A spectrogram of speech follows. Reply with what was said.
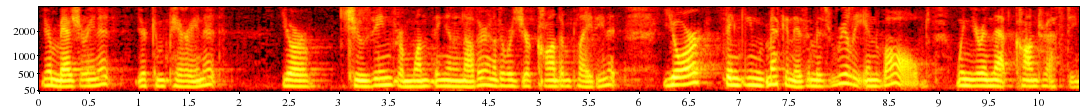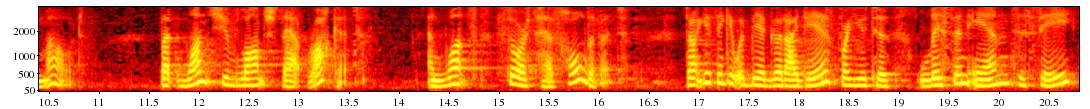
You're measuring it. You're comparing it. You're choosing from one thing and another. In other words you're contemplating it. Your thinking mechanism is really involved when you're in that contrasting mode. But once you've launched that rocket and once source has hold of it don't you think it would be a good idea for you to listen in to see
